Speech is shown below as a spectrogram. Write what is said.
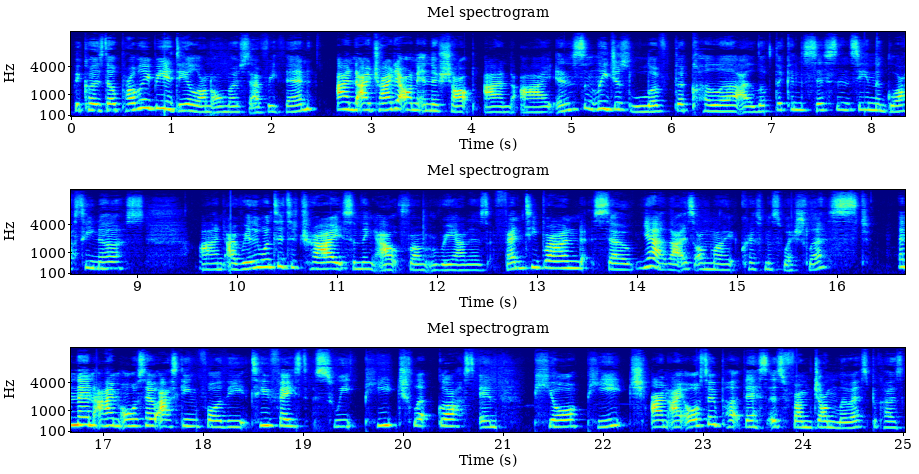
because there'll probably be a deal on almost everything. And I tried it on in the shop and I instantly just loved the colour, I loved the consistency and the glossiness. And I really wanted to try something out from Rihanna's Fenty brand. So yeah that is on my Christmas wish list. And then I'm also asking for the Too Faced Sweet Peach Lip Gloss in Pure Peach. And I also put this as from John Lewis because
